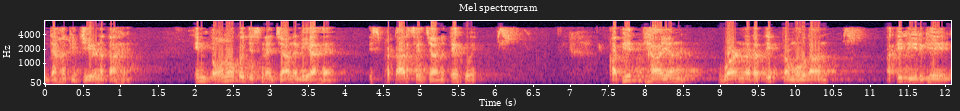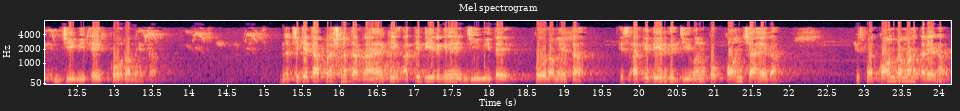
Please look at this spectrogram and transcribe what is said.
जहाँ की जीर्णता है। इन दोनों को जिसने जान लिया है, इस प्रकार से जानते हुए अभिध्यायन वर्ण रति प्रमोदान अति दीर्घे जीविते कोरमेता। नचिकेता प्रश्न कर रहा है कि अति दीर्घे जीविते कोरमेता इस अति दीर्घ जीवन को कौन चाहेगा? इसमें कौन रमण करेगा?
